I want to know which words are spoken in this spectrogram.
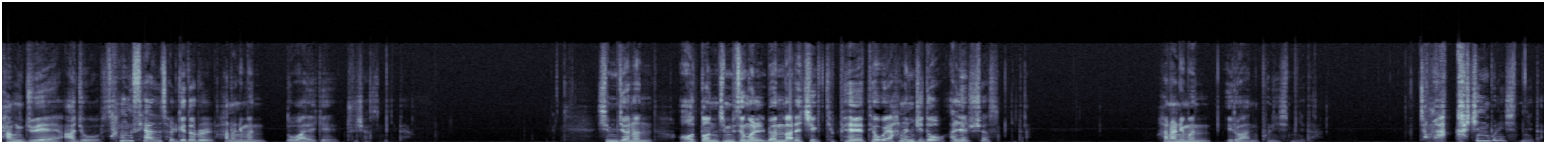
방주의 아주 상세한 설계도를 하나님은 노아에게 주셨습니다. 심지어는 어떤 짐승을 몇 마리씩 배에 태워야 하는지도 알려주셨습니다. 하나님은 이러한 분이십니다. 정확하신 분이십니다.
